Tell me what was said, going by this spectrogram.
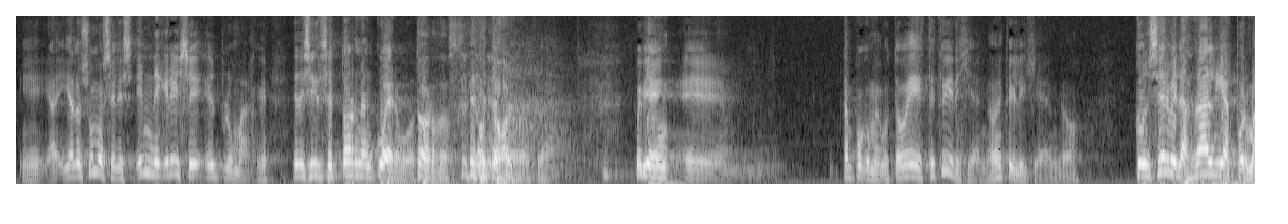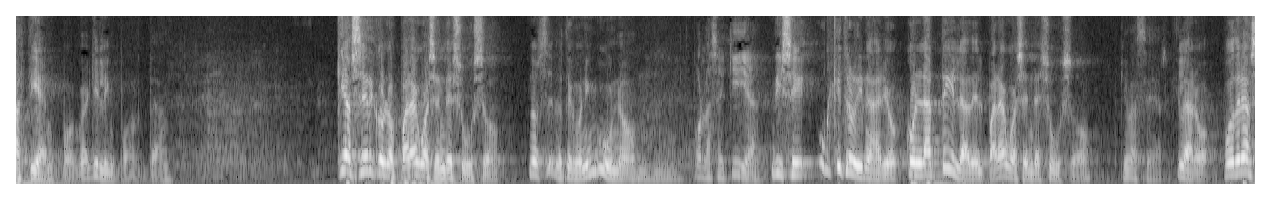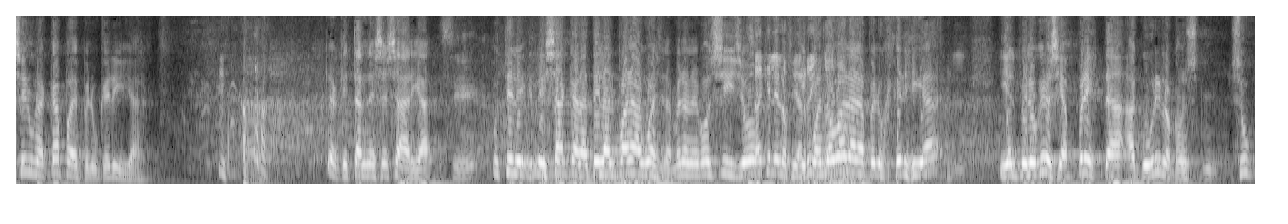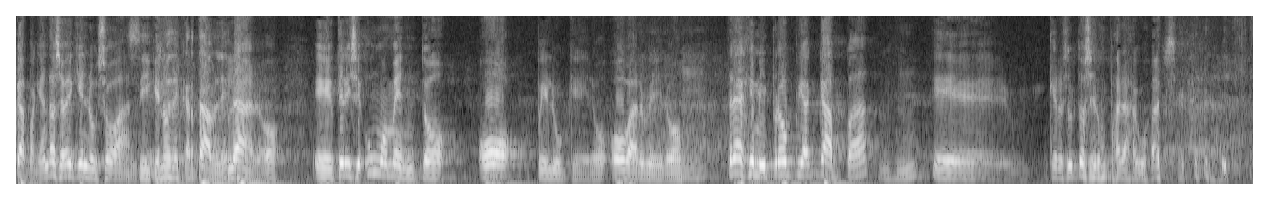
Eh, a- y a los humos se les ennegrece el plumaje. Es decir, se tornan cuervos. Tordos. O tordos, claro. Muy bien. eh, tampoco me gustó este. Estoy eligiendo, estoy eligiendo. Conserve las dalias por más tiempo. ¿A quién le importa? ¿Qué hacer con los paraguas en desuso? No sé, no tengo ninguno. Por la sequía. Dice, uy, qué extraordinario, con la tela del paraguas en desuso, ¿Qué va a ser? claro, podrá hacer una capa de peluquería. Que es tan necesaria. Sí. Usted le, le saca la tela al paraguas, la mete en el bolsillo. Sáquele los y fierritos, cuando va ¿no? a la peluquería y el peluquero se apresta a cubrirlo con su, su capa, que anda a saber quién lo usó antes. Sí, que no es descartable. Claro. Eh, usted le dice, un momento, o peluquero, o barbero. Traje mi propia capa, eh, que resultó ser un paraguas.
